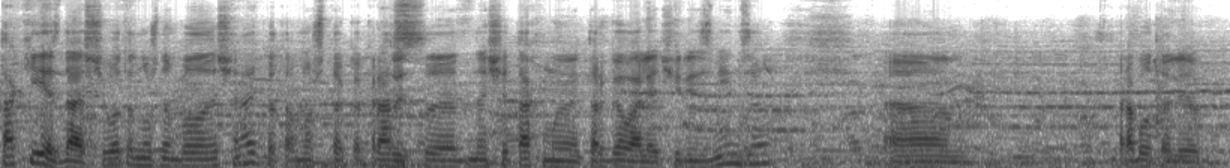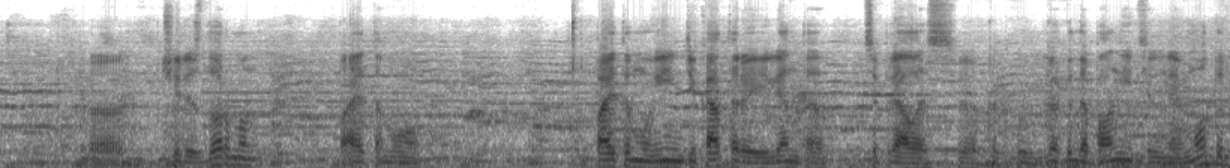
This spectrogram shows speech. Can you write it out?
так есть, да, с чего-то нужно было начинать, потому что как раз э, на счетах мы торговали через Ninja, эм, работали э, через Дорман, поэтому поэтому и индикаторы, и лента цеплялась э, как, как дополнительный модуль,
